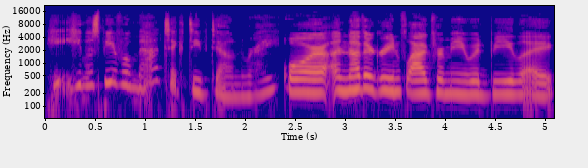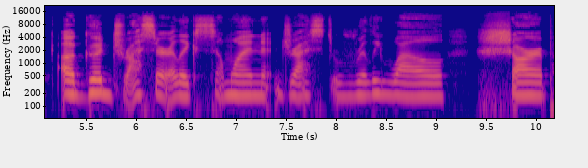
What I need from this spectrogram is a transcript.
he, he must be a romantic deep down, right? Or another green flag for me would be like a good dresser, like someone dressed really well, sharp,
